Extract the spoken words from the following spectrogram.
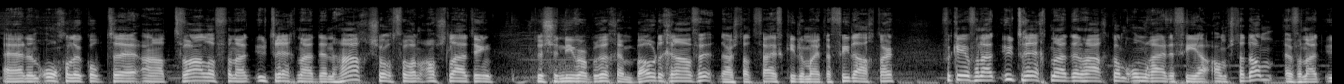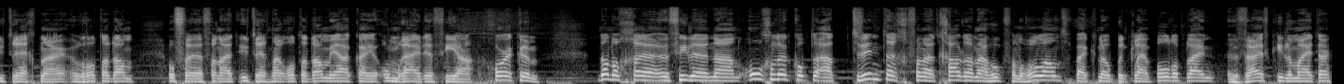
En een ongeluk op de A12 vanuit Utrecht naar Den Haag zorgt voor een afsluiting tussen Nieuwerbrug en Bodegraven. Daar staat 5 kilometer file achter. Verkeer vanuit Utrecht naar Den Haag kan omrijden via Amsterdam. En vanuit Utrecht naar Rotterdam, of eh, vanuit Utrecht naar Rotterdam, ja, kan je omrijden via Gorkum. Dan nog eh, een file na een ongeluk op de A20 vanuit Gouda naar Hoek van Holland. Bij knooppunt Kleinpolderplein, 5 kilometer.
